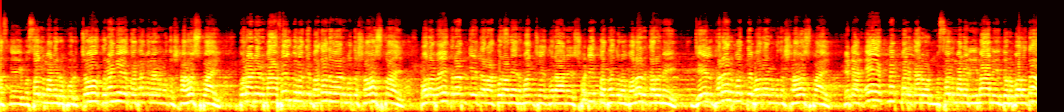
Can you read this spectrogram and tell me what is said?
আজকে এই মুসলমানের উপর চোখ রাঙিয়ে কথা বলার মতো সাহস পায়। কোরআনের মাহফিলগুলোকে বাধা দেওয়ার মতো সাহস পায়। ওলামা একরামকে তারা কোরআনের মঞ্চে, কোরআনের সঠিক কথাগুলো বলার কারণে জেলখানার মধ্যে ভরার মতো সাহস পায়। এটার এক নাম্বার কারণ মুসলমানের ইমানি দুর্বলতা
